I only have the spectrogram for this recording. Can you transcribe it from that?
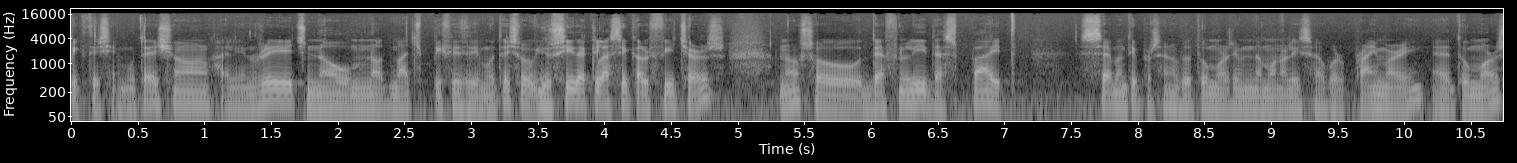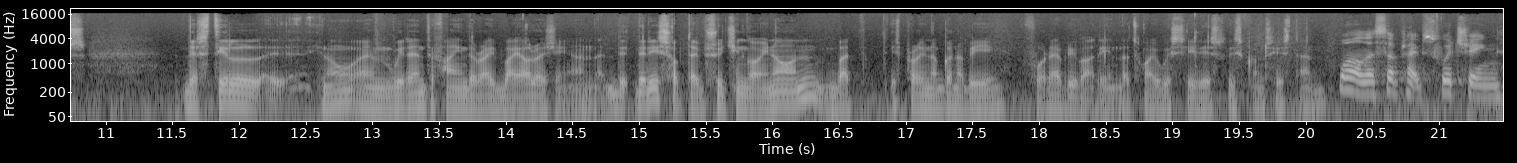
PIK3CA mutation, highly enriched, no, not much P53 mutation. So you see the classical features, no? so definitely despite 70% of the tumors in the MONALEESA were primary uh, tumors. They're still, uh, you know, um, identifying the right biology, and th there is subtype switching going on, but it's probably not going to be for everybody, and that's why we see this, this consistent. Well, the subtype switching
